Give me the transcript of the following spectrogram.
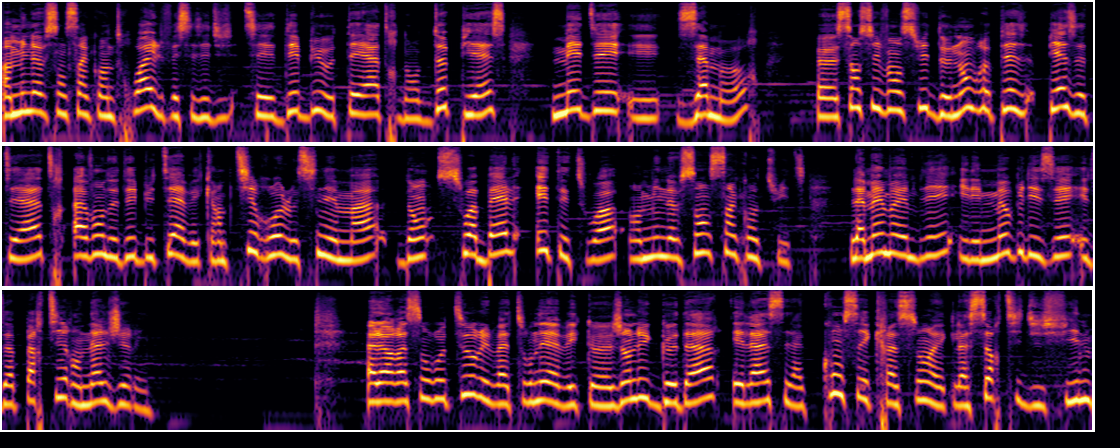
En 1953, il fait ses, débuts au théâtre dans deux pièces, Médée et Zamor. Euh, S'en suivent ensuite de nombreuses pièces, de théâtre avant de débuter avec un petit rôle au cinéma dans Sois belle et tais-toi en 1958. La même année, il est mobilisé et doit partir en Algérie. Alors à son retour, il va tourner avec euh, Jean-Luc Godard et là c'est la consécration avec la sortie du film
